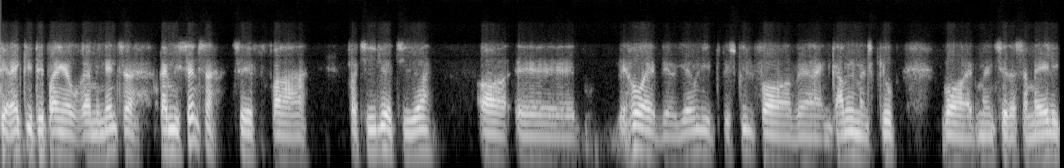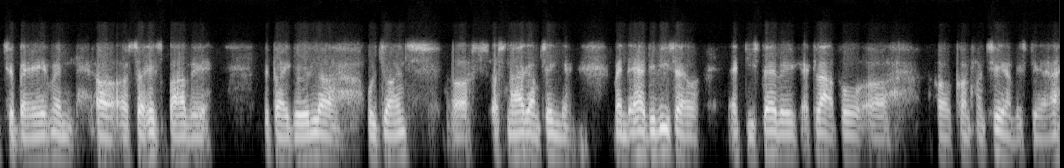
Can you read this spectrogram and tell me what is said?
det er rigtigt, det bringer jo reminiscenser til fra fra tidligere tider. Og øh, HA bliver jo jævnligt beskyldt for at være en gammelmandsklub, hvor at man sætter sig maligt tilbage, men, og, og så helst bare vil, vil drikke øl og ryge joints og, og snakke om tingene. Men det her, det viser jo, at de stadigvæk er klar på at, at konfrontere, hvis det er,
